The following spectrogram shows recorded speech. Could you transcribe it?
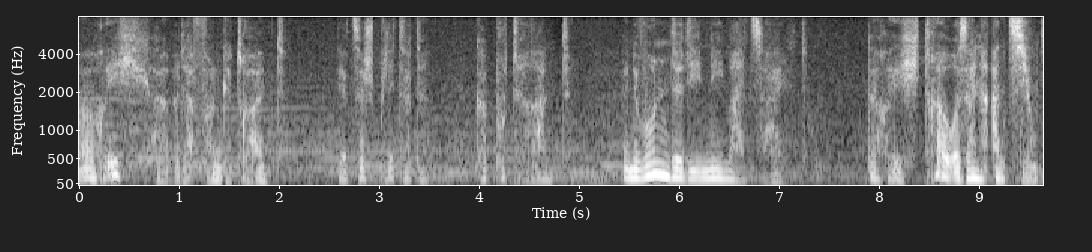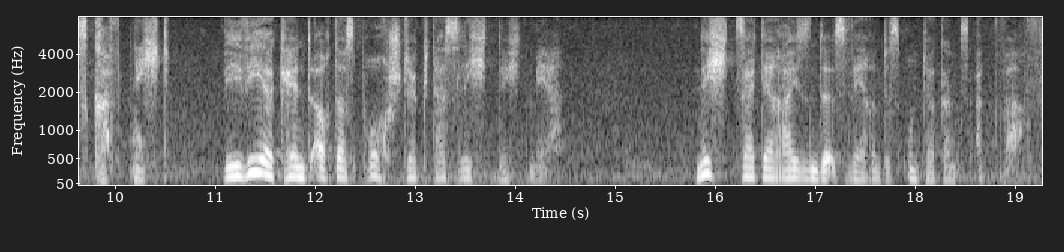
Auch ich habe davon geträumt. Der zersplitterte, kaputte Rand. Eine Wunde, die niemals heilt. Doch ich traue seiner Anziehungskraft nicht. Wie wir kennt auch das Bruchstück das Licht nicht mehr. Nicht seit der Reisende es während des Untergangs abwarf.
